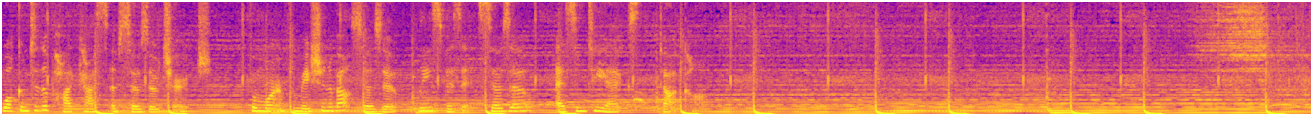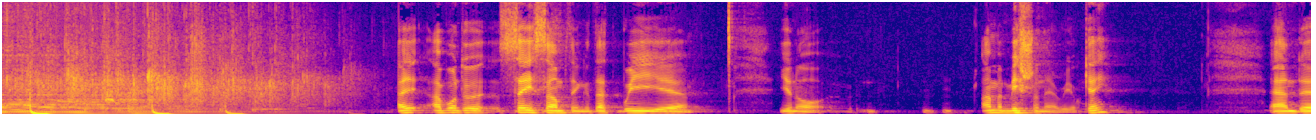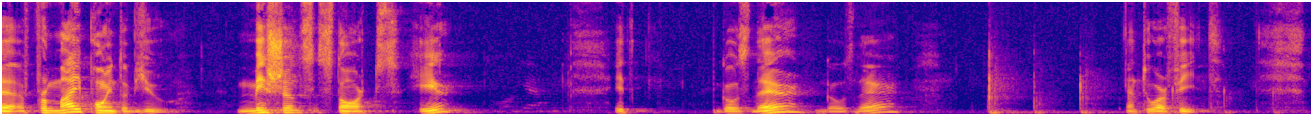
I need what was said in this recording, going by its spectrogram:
Welcome to the podcast of Sozo Church. For more information about Sozo, please visit sozosmtx.com. I, I want to say something that we, uh, you know, I'm a missionary, okay? And uh, from my point of view, missions starts here. It goes there, goes there, and to our feet.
